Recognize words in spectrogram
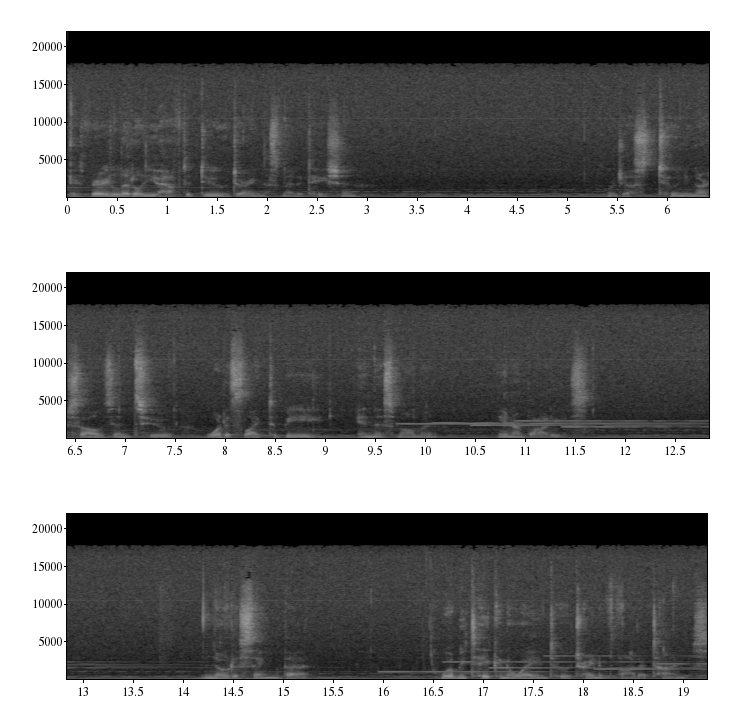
There's very little you have to do during this meditation. We're just tuning ourselves into what it's like to be in this moment in our bodies noticing that we'll be taken away into a train of thought at times.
